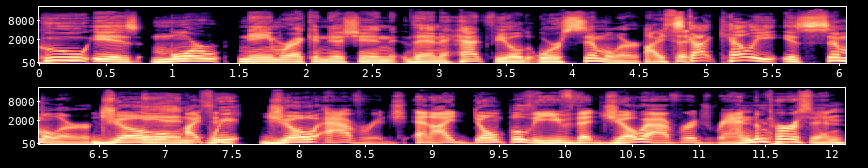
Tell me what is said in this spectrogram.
who is more name recognition than Hadfield or similar? I said- Scott Kelly is similar. Joe, I said we- Joe Average, and I don't believe that Joe Average, random person,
